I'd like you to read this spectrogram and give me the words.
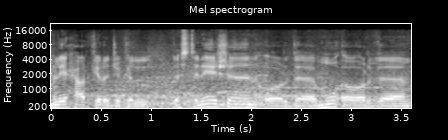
Mliha archaeological destination or the, or the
